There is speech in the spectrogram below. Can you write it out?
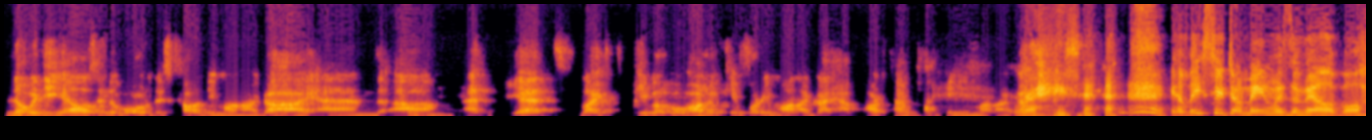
nobody else in the world is called Iman Aghay, and um, and yet like people who are looking for Iman Aghay have hard time finding Iman Aghay. Right. at least your domain was available.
